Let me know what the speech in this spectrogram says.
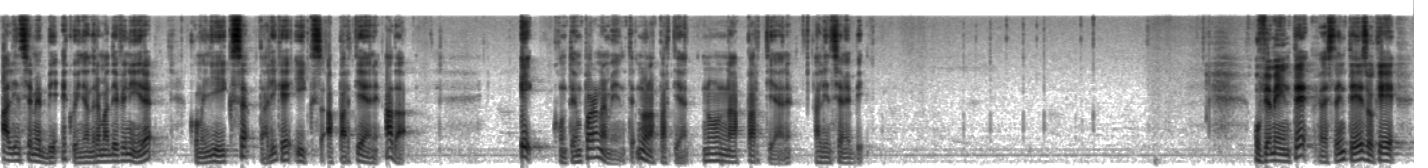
all'insieme B e quindi andremo a definire come gli x tali che x appartiene ad A e contemporaneamente non appartiene, non appartiene all'insieme B. Ovviamente resta inteso che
